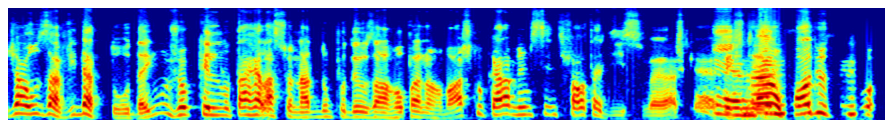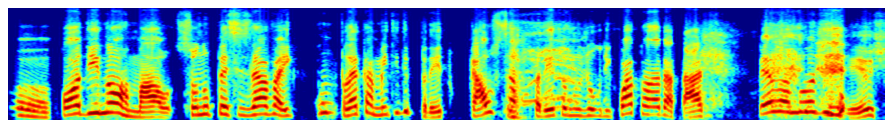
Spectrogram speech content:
já usa a vida toda. Aí um jogo que ele não tá relacionado, não poder usar uma roupa normal, acho que o cara mesmo sente falta disso, velho. Acho que é. é não, pode, pode ir normal. Só não precisava ir completamente de preto. Calça preta no jogo de 4 horas da tarde. Pelo amor de Deus.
